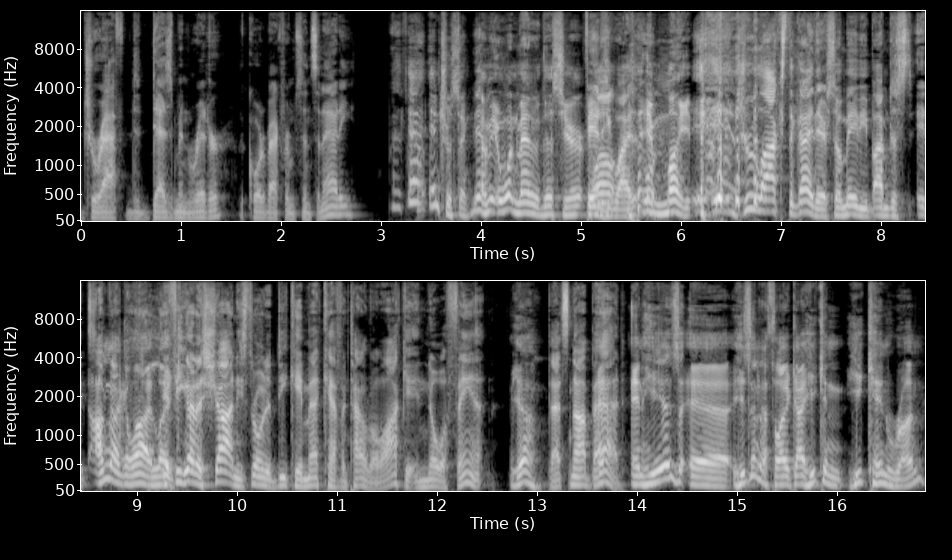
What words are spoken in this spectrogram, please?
drafted Desmond Ridder, the quarterback from Cincinnati. Yeah, interesting. Yeah. I mean, it wouldn't matter this year. Fantasy Well, wise, it might. It- it- Drew Lock's the guy there, so maybe I'm just I'm not gonna lie. Like, if he got a shot and he's throwing to DK Metcalf and Tyler Lockett and Noah Fant, Yeah, That's not bad. and he is uh he's an athletic guy. He can he can run.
